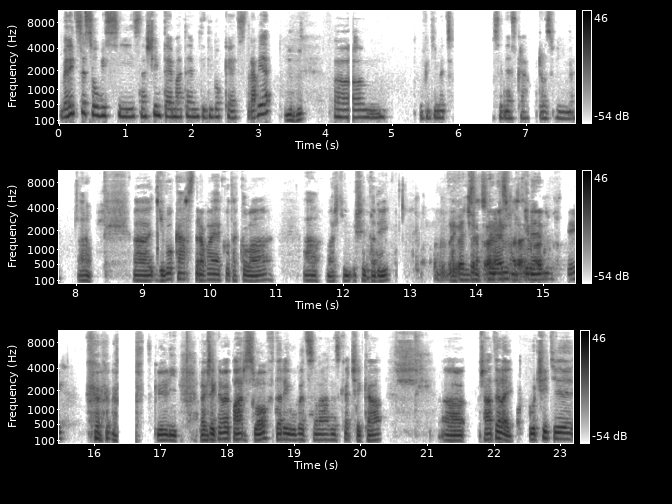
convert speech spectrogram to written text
velice souvisí s naším tématem ty divoké stravě. Mm-hmm. Um, uvidíme, co se dneska dozvíme. Ano. Uh, divoká strava jako taková. A Martin už je tady. Dobrý večer, s Martinem. Skvělý. Tak řekneme pár slov tady vůbec, co nás dneska čeká. Přátelé, určitě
